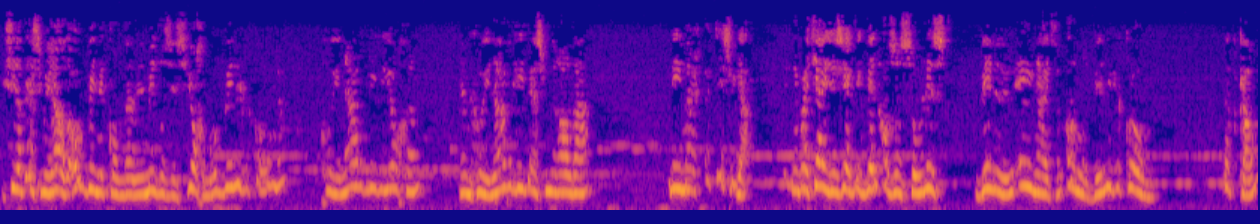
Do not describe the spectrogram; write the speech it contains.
Ik zie dat Esmeralda ook binnenkomt en inmiddels is Jochem ook binnengekomen. Goedenavond, lieve Jochem. En goedenavond, lieve Esmeralda. Nee, maar het is, ja, wat jij zegt, ik ben als een solist binnen een eenheid van anderen binnengekomen. Dat kan.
